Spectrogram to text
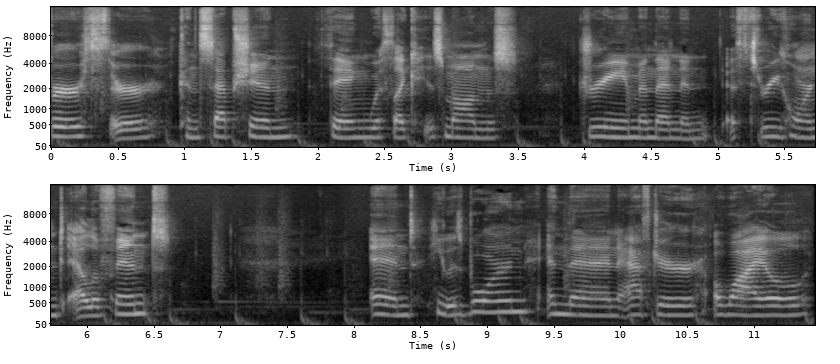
birth or conception thing with like his mom's dream and then an, a three horned elephant. And he was born, and then after a while,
